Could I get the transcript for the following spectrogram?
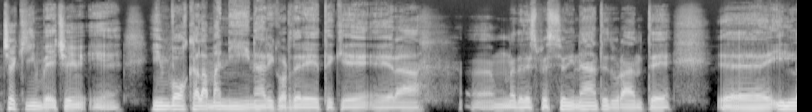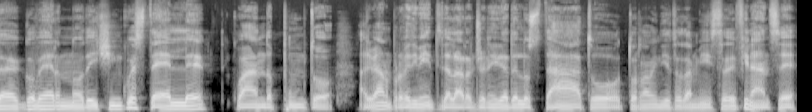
c'è chi invece eh, invoca la manina, ricorderete che era eh, una delle espressioni nate durante eh, il governo dei 5 Stelle quando appunto arrivavano provvedimenti dalla ragioneria dello Stato, tornava indietro dal Ministero delle Finanze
